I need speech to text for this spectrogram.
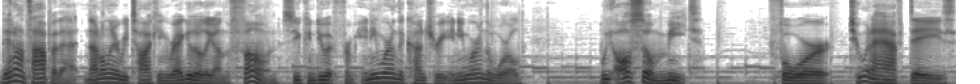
Then, on top of that, not only are we talking regularly on the phone, so you can do it from anywhere in the country, anywhere in the world, we also meet for two and a half days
